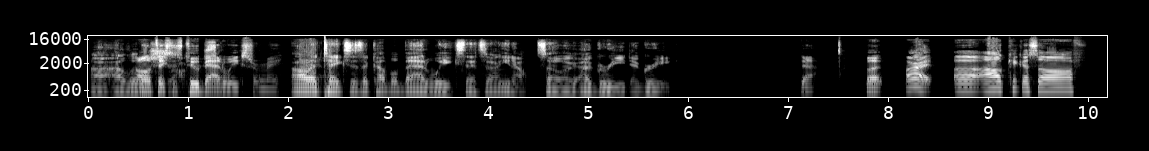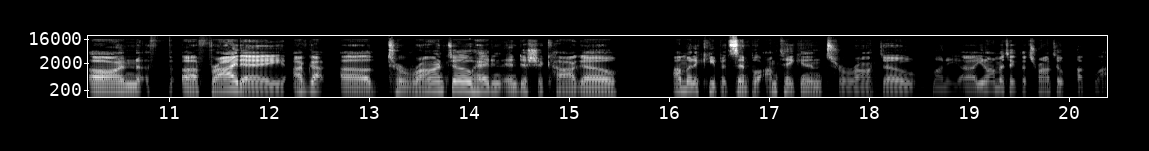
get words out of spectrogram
uh, a little. All it takes is two bad so. weeks for me. All Yeah. it takes is a couple bad weeks. That's uh, you know. So agreed, agreed. Yeah. But all right, uh, I'll kick us off on uh, Friday. I've got uh, Toronto heading into Chicago. I'm going to keep it simple. I'm taking Toronto money. Uh, you know, I'm going to take the Toronto puck line.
